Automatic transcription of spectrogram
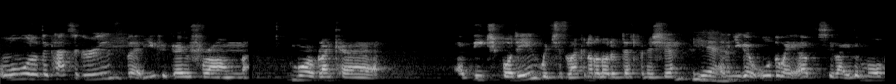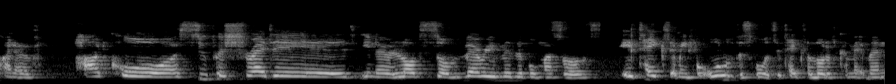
all of the categories, but you could go from more of like a a beach body, which is like not a lot of definition, Yeah. and then you go all the way up to like the more kind of hardcore, super shredded, you know, lots of very visible muscles. It takes, I mean, for all of the sports, it takes a lot of commitment.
